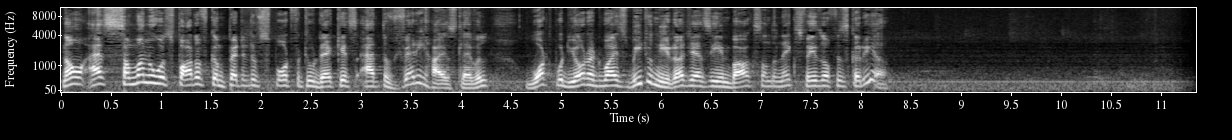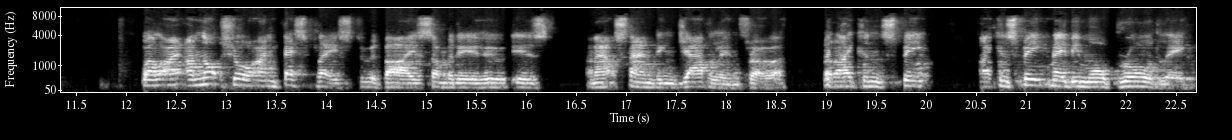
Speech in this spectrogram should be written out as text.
Now, as someone who was part of competitive sport for two decades at the very highest level, what would your advice be to Neeraj as he embarks on the next phase of his career? Well, I, am not sure I'm best placed to advise somebody who is an outstanding javelin thrower, but I can speak. I can speak maybe more broadly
